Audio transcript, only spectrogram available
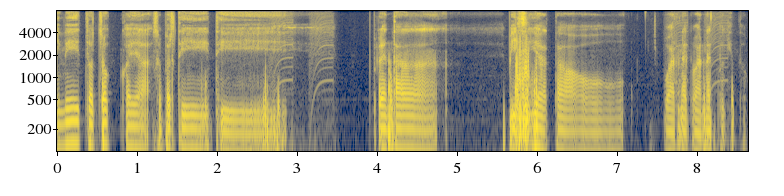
ini cocok kayak seperti di rental PC atau warnet-warnet begitu.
